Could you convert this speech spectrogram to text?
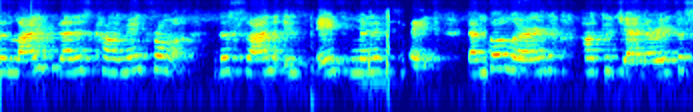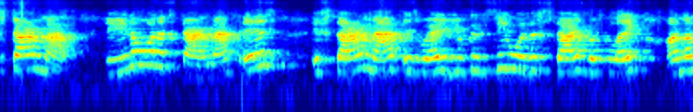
the light that is coming from the sun is eight minutes late. Then go learn how to generate a star map. Do you know what a star map is? A star map is where you can see what the stars look like on a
